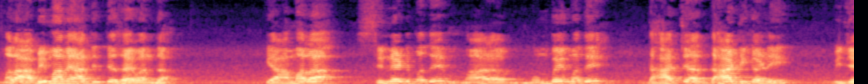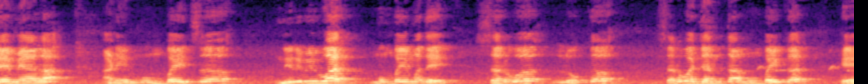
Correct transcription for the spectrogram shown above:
मला अभिमान आहे आदित्य साहेबांचा की आम्हाला सिनेटमध्ये मा मुंबईमध्ये दहाच्या दहा ठिकाणी विजय मिळाला आणि मुंबईचं निर्विवाद मुंबईमध्ये सर्व लोक सर्व जनता मुंबईकर हे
